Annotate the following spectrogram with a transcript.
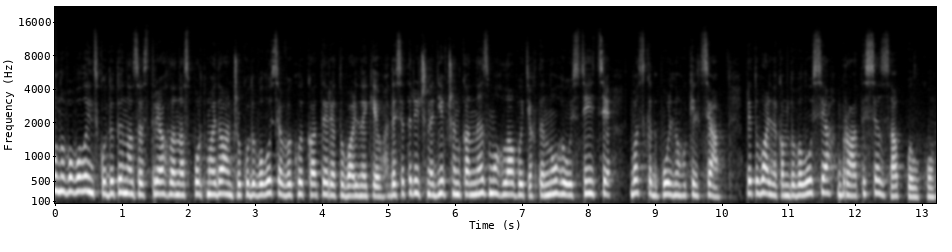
У Нововолинську дитина застрягла на спортмайданчику. Довелося викликати рятувальників. Десятирічна дівчинка не змогла витягти ноги у стійці баскетбольного кільця. Рятувальникам довелося братися за пилку.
